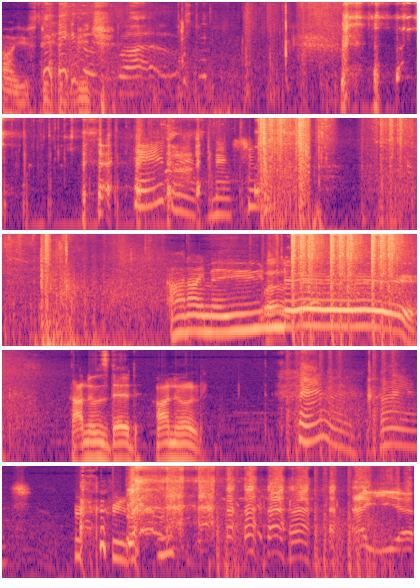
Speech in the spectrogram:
Oh, you stupid bitch. I'm a winner! Arnold's dead. Arnold. Yeah.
